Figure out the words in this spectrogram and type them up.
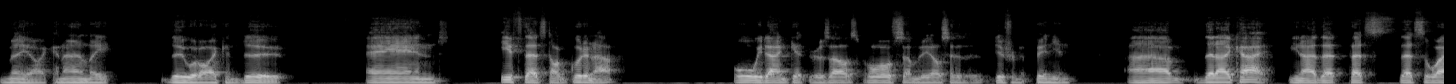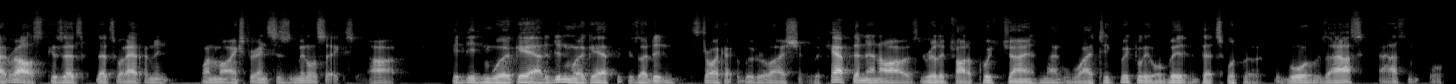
me. I can only do what I can do. And if that's not good enough, or we don't get the results, or somebody else has a different opinion, um, then okay, you know that that's that's the way it rolls because that's that's what happened in one of my experiences in Middlesex. Know, it didn't work out. It didn't work out because I didn't strike up a good relationship with the captain, and I was really trying to push Jane way too quickly, albeit that's what the, the board was ask, asking for.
